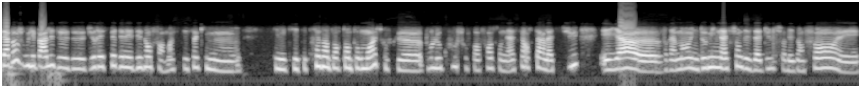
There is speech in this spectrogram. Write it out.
D'abord, je voulais parler de, de, du respect des, des enfants. Moi, c'était ça qui me, qui, qui, était très important pour moi. Je trouve que pour le coup, je trouve qu'en France, on est assez en retard là-dessus. Et il y a euh, vraiment une domination des adultes sur les enfants. Et,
